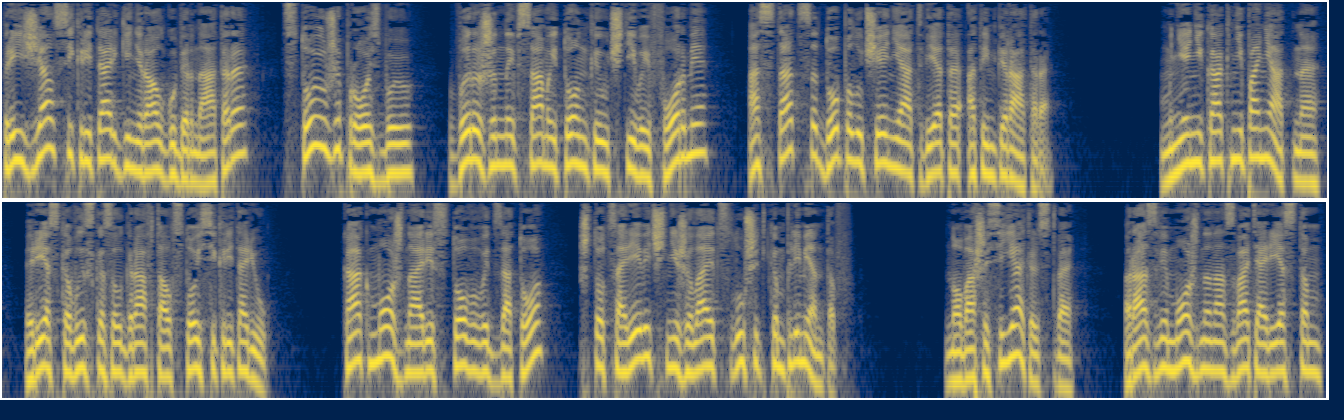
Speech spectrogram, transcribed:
приезжал секретарь генерал-губернатора с той же просьбой, выраженной в самой тонкой учтивой форме, остаться до получения ответа от императора. «Мне никак не понятно», — резко высказал граф Толстой секретарю, «как можно арестовывать за то, что царевич не желает слушать комплиментов?» «Но ваше сиятельство», разве можно назвать арестом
